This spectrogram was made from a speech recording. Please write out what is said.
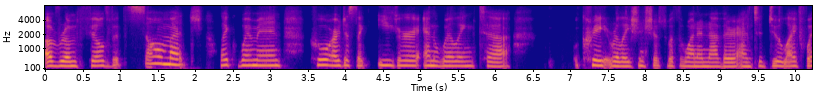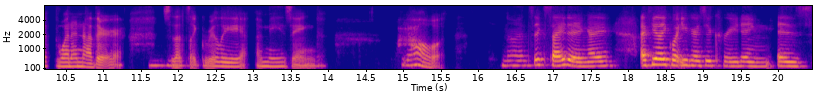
a room filled with so much like women who are just like eager and willing to create relationships with one another and to do life with one another. Mm-hmm. So that's like really amazing. Wow. No, it's exciting. I I feel like what you guys are creating is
